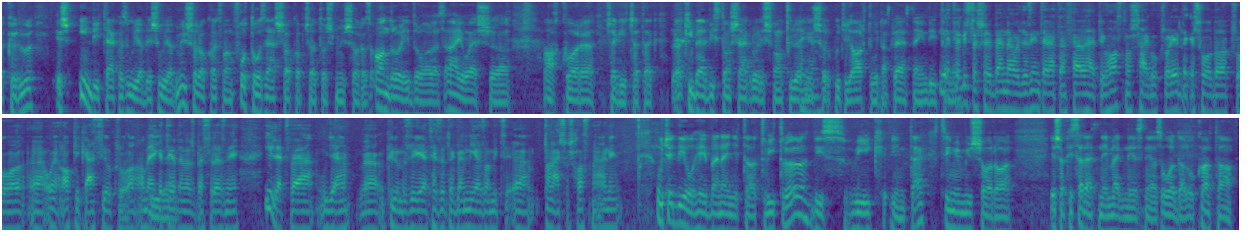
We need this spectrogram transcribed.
körül, és indítják az újabb és újabb műsorokat, van fotózással kapcsolatos műsor, az Androidról, az iOS-ről, akkor segítsetek. A kiberbiztonságról is van külön műsorok, úgyhogy Arturnak lehetne indítani. Illetve biztos vagy benne, hogy az interneten felelhető hasznosságokról, érdekes oldalakról, olyan applikációkról, amelyeket Igen. érdemes beszerezni, illetve ugye különböző élethelyzetekben mi az, amit tanácsos használni. Úgyhogy dióhéjban ennyit a tweetről, This Week in Tech című műsorról, és aki szeretné megnézni az oldalokat, a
